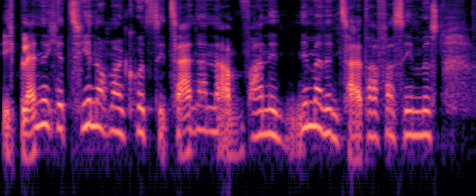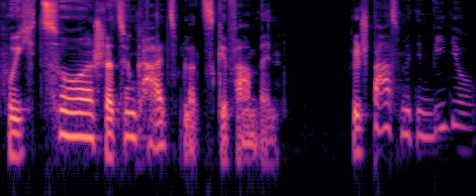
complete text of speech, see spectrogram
Ich blende euch jetzt hier nochmal kurz die Zeit an, ab wann ihr immer den Zeitraffer sehen müsst, wo ich zur Station Karlsplatz gefahren bin. Viel Spaß mit dem Video!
